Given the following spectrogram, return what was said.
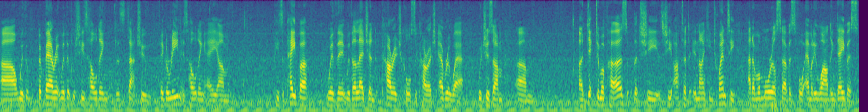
Uh, with bear it with it, which she's holding the statue figurine is holding a um, piece of paper with it with a legend "Courage calls to courage everywhere," which is um, um, a dictum of hers that she, she uttered in 1920 at a memorial service for Emily Wilding Davis.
